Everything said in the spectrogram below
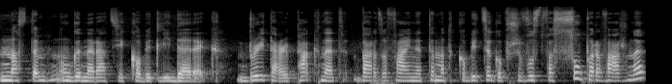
następną generację kobiet liderek. Brittany Packnet, bardzo fajny temat kobiecego przywództwa, super ważny,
